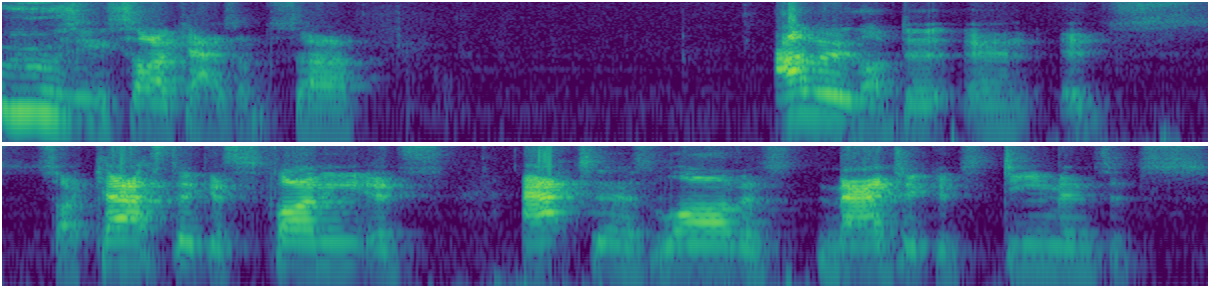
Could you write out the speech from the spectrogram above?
oozing sarcasm so I really loved it and it's sarcastic, it's funny, it's action, it's love, it's magic, it's demons, it's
